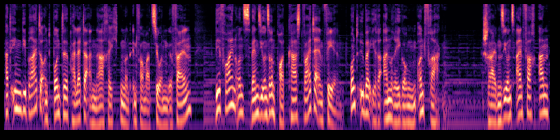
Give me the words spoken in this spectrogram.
Hat Ihnen die breite und bunte Palette an Nachrichten und Informationen gefallen? Wir freuen uns, wenn Sie unseren Podcast weiterempfehlen und über Ihre Anregungen und Fragen. Schreiben Sie uns einfach an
